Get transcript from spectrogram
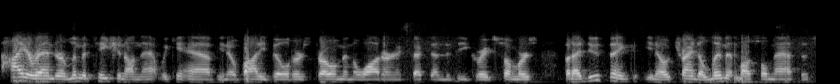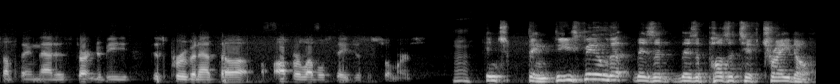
higher end or limitation on that. We can't have, you know, bodybuilders throw them in the water and expect them to be great swimmers. But I do think, you know, trying to limit muscle mass is something that is starting to be disproven at the upper level stages of swimmers. Hmm. Interesting. Do you feel that there's a there's a positive trade off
